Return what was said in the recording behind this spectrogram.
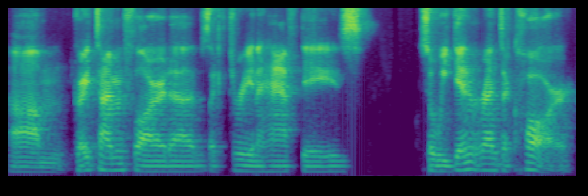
um, great time in Florida. It was like three and a half days. So we didn't rent a car.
